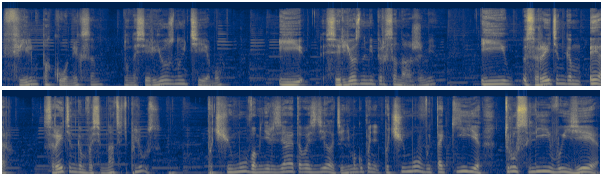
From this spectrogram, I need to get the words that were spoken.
фильм по комиксам, ну на серьезную тему и серьезными персонажами и с рейтингом R, с рейтингом 18+. Почему вам нельзя этого сделать? Я не могу понять, почему вы такие трусливые?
